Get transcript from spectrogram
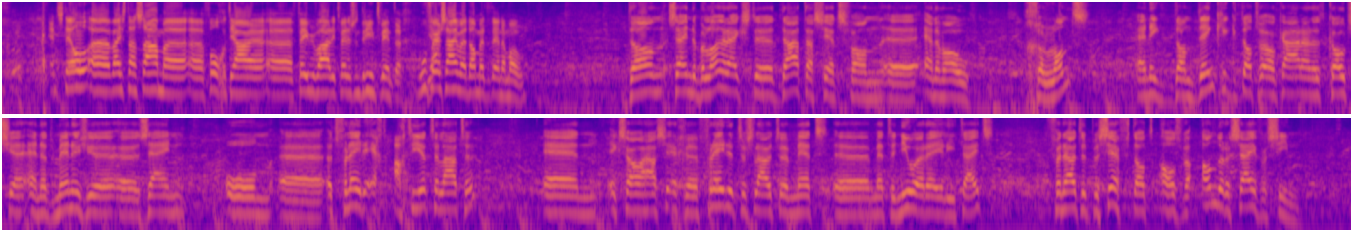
En stel, eh, wij staan samen eh, volgend jaar eh, februari 2023. Hoe ver zijn wij dan met het NMO? Dan zijn de belangrijkste datasets van eh, NMO geland. En ik, dan denk ik dat we elkaar aan het coachen en het managen eh, zijn om eh, het verleden echt achter je te laten. En ik zou haast zeggen vrede te sluiten met, met de nieuwe realiteit. Vanuit het besef dat als we andere cijfers zien,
